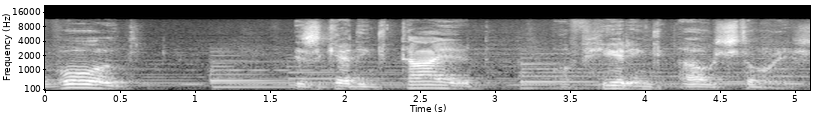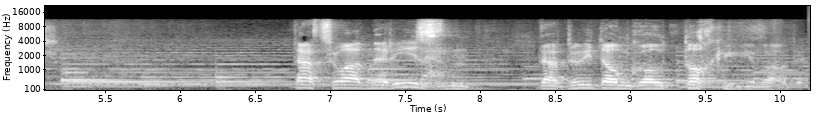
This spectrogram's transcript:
world is getting tired of hearing our stories. That's one reason that we don't go talking about it.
